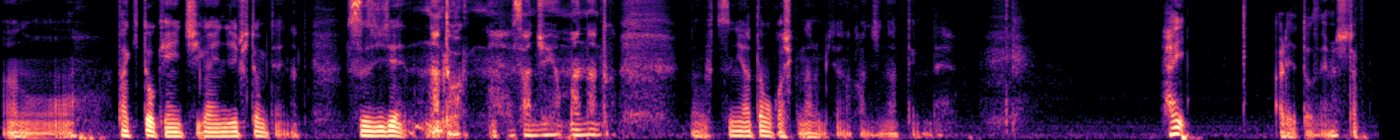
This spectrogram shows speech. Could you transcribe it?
あのー、滝藤健一が演じる人みたいになって、数字で、なんとか、34万なんとか、なんか普通に頭おかしくなるみたいな感じになってるんで。はい。ありがとうございました。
